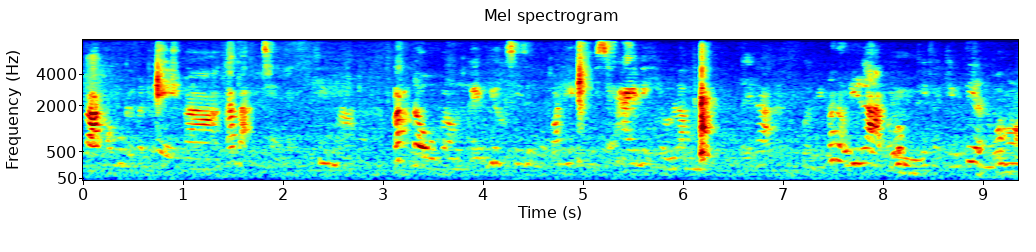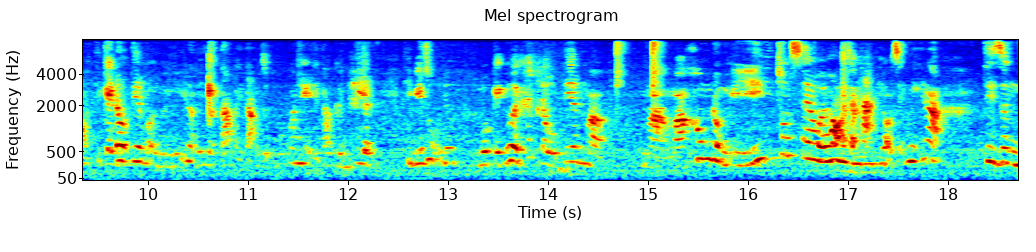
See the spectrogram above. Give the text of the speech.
Và có một cái vấn đề mà các bạn trẻ khi mà bắt đầu vào cái việc xây dựng mối quan hệ thì sẽ hay bị hiểu lầm. Đấy là bởi vì bắt đầu đi làm đúng không? Ừ. thì phải kiếm tiền đúng không? Thì cái đầu tiên mọi người nghĩ là bây giờ tao phải tạo dựng mối quan hệ để tao kiếm tiền. Thì ví dụ như một cái người khách đầu tiên mà mà mà không đồng ý chốt sale với họ chẳng hạn thì họ sẽ nghĩ là thì dừng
